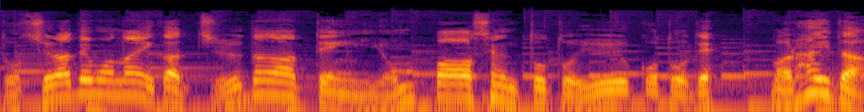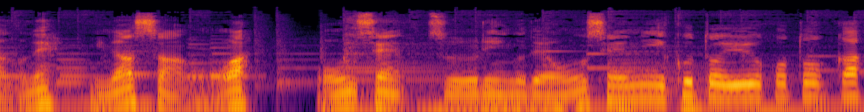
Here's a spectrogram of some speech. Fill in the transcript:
どちらでもないが17.4%ということで、まあ、ライダーのね、皆さんは温泉、ツーリングで温泉に行くということが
